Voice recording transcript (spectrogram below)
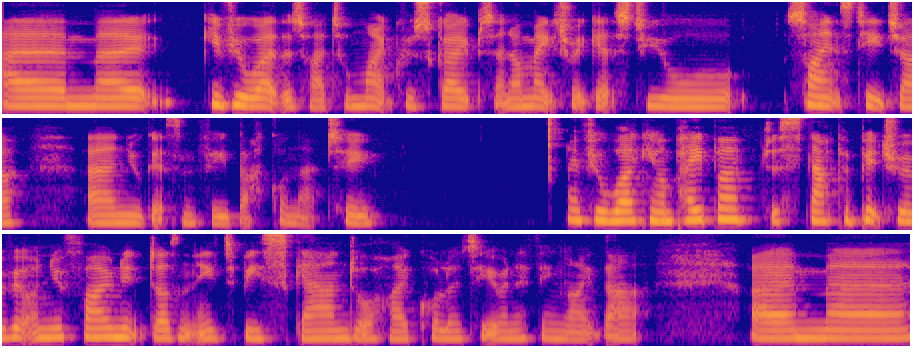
Um, uh, give your work the title Microscopes and I'll make sure it gets to your science teacher and you'll get some feedback on that too. If you're working on paper, just snap a picture of it on your phone. It doesn't need to be scanned or high quality or anything like that. Um, uh,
